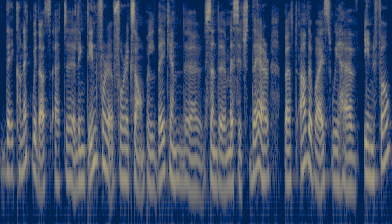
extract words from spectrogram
they connect with us at uh, LinkedIn, for for example, they can uh, send a message there. But otherwise, we have info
